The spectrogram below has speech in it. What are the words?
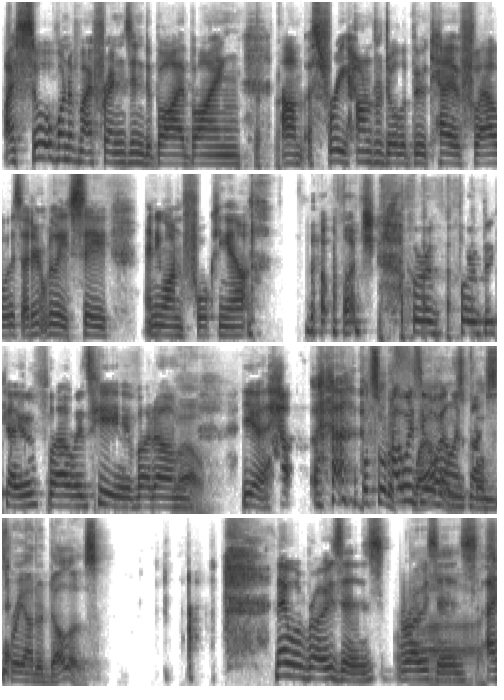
I saw one of my friends in Dubai buying um, a $300 bouquet of flowers. I didn't really see anyone forking out that much for a, for a bouquet of flowers here, but um, wow. yeah. How, what sort of flowers cost $300? They were roses, roses. Ah, I,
